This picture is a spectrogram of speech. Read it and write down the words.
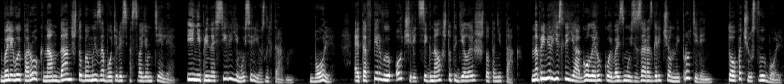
«Болевой порог нам дан, чтобы мы заботились о своем теле и не приносили ему серьезных травм. Боль – это в первую очередь сигнал, что ты делаешь что-то не так. Например, если я голой рукой возьмусь за разгоряченный противень, то почувствую боль.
